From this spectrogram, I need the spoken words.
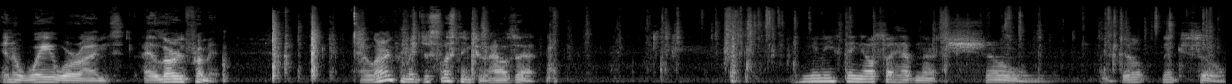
in a way where I'm I learn from it. I learn from it just listening to it. How's that? Anything else I have not shown? I don't think so.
